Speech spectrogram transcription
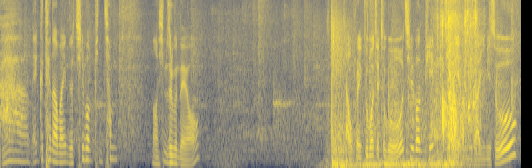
아, 맨 끝에 남아 있는 7번 핀 참 어, 심술궂네요. 자, 오프레임 두 번째 투구 7번 핀 처리합니다. 이미숙.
